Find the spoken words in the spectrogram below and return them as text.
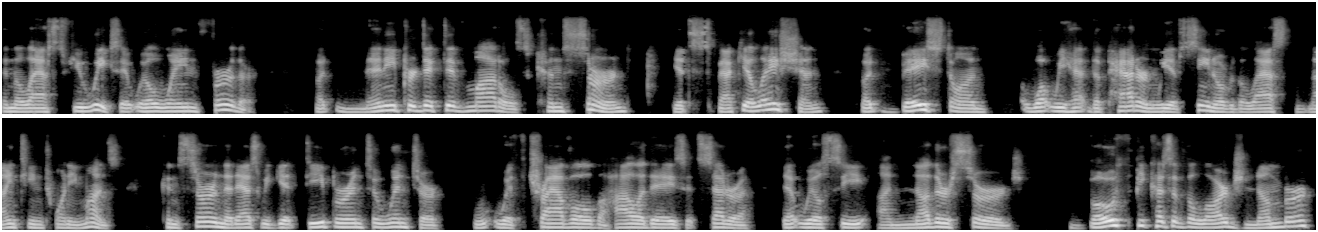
in the last few weeks. It will wane further, but many predictive models concerned it's speculation, but based on what we had, the pattern we have seen over the last 19, 20 months, concern that as we get deeper into winter with travel, the holidays, etc., that we'll see another surge both because of the large number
